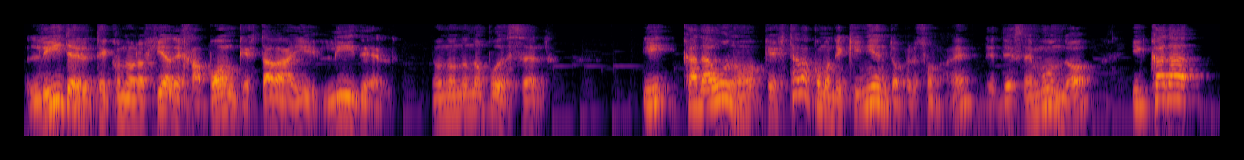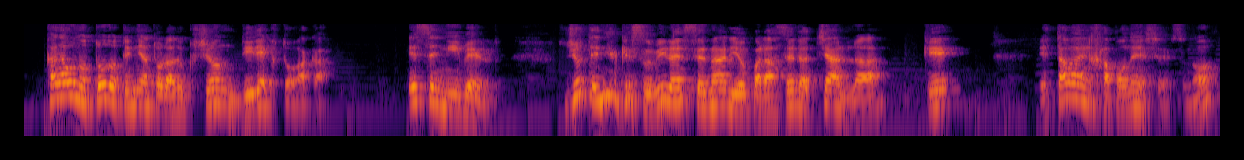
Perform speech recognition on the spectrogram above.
líder tecnología de Japón que estaba ahí, líder. No, no, no, no puede ser. Y cada uno, que estaba como de 500 personas, ¿eh? de, ese mundo, y cada, cada uno todo tenía traducción directo acá. Ese nivel. Yo tenía que subir al escenario para hacer la charla que estaba en japoneses, ¿no?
